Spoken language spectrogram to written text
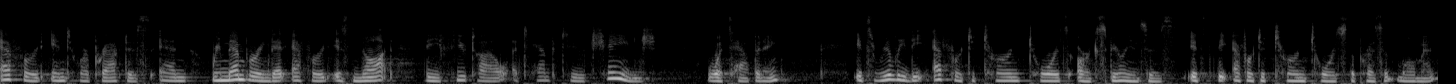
effort into our practice and remembering that effort is not the futile attempt to change what's happening, it's really the effort to turn towards our experiences. It's the effort to turn towards the present moment.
